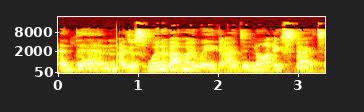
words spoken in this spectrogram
And then I just went about my week. I did not expect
